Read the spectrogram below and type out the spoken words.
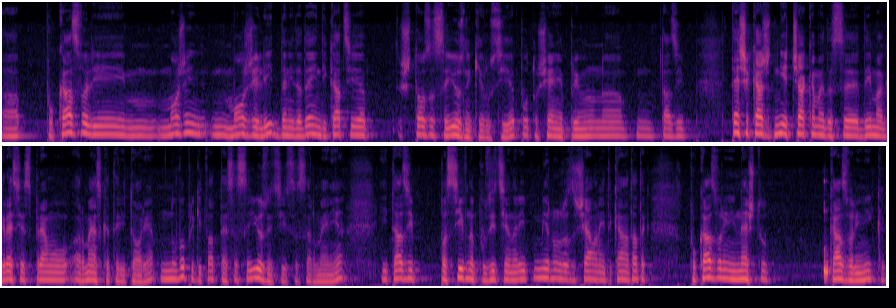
а, показва ли, може, може ли да ни даде индикация, що за съюзник е Русия по отношение, примерно, на тази те ще кажат, ние чакаме да, се, да има агресия спрямо арменска територия, но въпреки това те са съюзници с Армения и тази пасивна позиция, нали, мирно разрешаване и така нататък, показва ли ни нещо, казва ли ни как,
